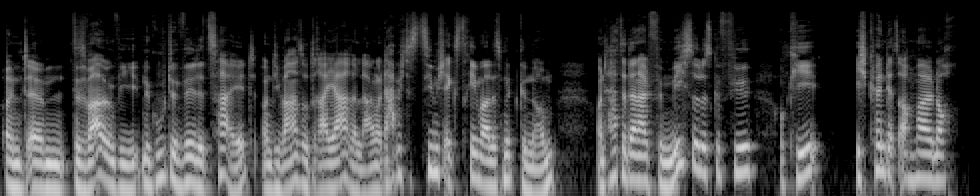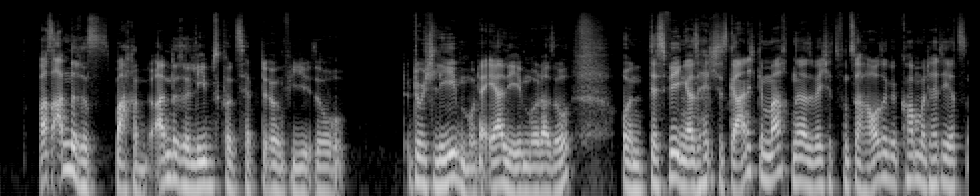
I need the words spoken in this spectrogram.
Und ähm, das war irgendwie eine gute wilde Zeit. Und die war so drei Jahre lang. Und da habe ich das ziemlich extrem alles mitgenommen. Und hatte dann halt für mich so das Gefühl, okay, ich könnte jetzt auch mal noch was anderes machen, andere Lebenskonzepte irgendwie so durchleben oder erleben oder so. Und deswegen, also hätte ich das gar nicht gemacht, ne? also wäre ich jetzt von zu Hause gekommen und hätte jetzt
